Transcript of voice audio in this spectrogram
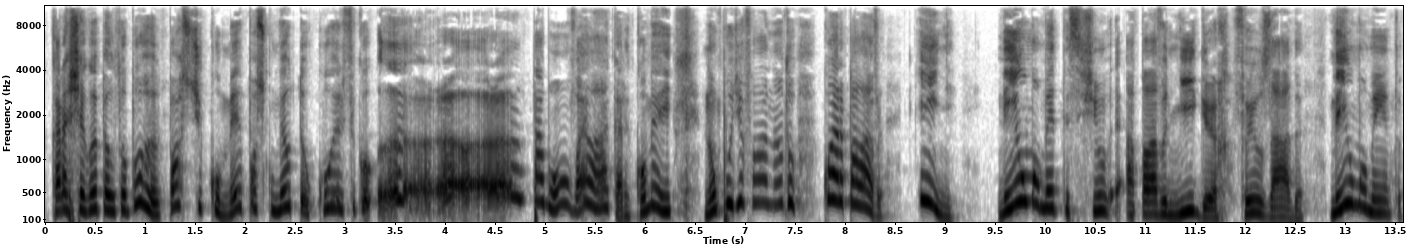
O cara chegou e perguntou, porra, posso te comer? Posso comer o teu cu? Ele ficou, ah, tá bom, vai lá, cara, come aí. Não podia falar não, então, qual era a palavra? N. Nenhum momento desse filme a palavra nigger foi usada. Nenhum momento.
